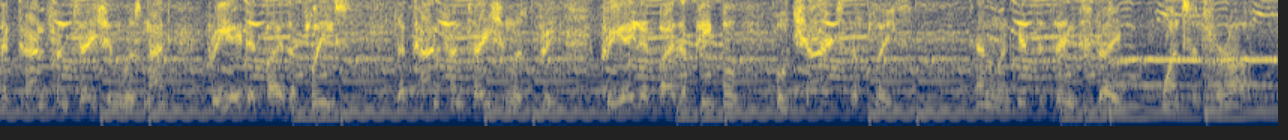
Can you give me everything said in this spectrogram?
The confrontation was not created by the police. The confrontation was created by the people who charged the police. Gentlemen, get the thing straight once and for all.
